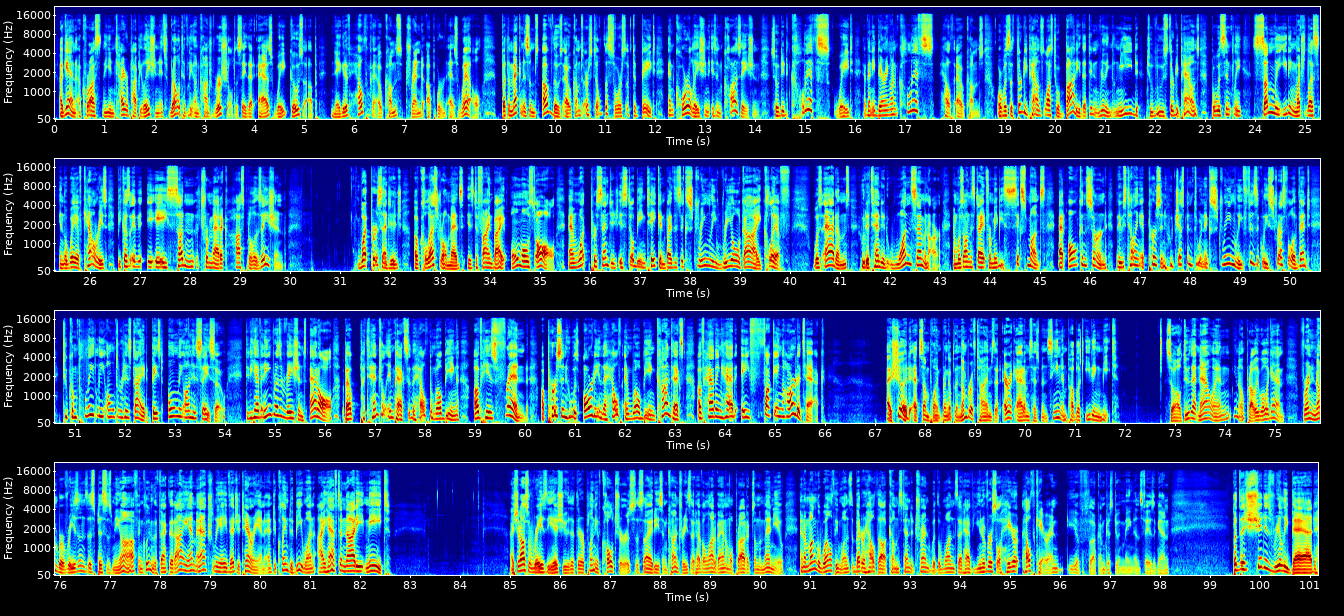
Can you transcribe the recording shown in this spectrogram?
Again, across the entire population, it's relatively uncontroversial to say that as weight goes up, negative health outcomes trend upward as well. But the mechanisms of those outcomes are still the source of debate, and correlation isn't causation. So, did Cliff's weight have any bearing on Cliff's health outcomes? Or was the 30 pounds lost to a body that didn't really need to lose 30 pounds, but was simply suddenly eating much less in the way of calories because of a sudden traumatic hospitalization? What percentage of cholesterol meds is defined by almost all, and what percentage is still being taken by this extremely real guy, Cliff? Was Adams, who'd attended one seminar and was on this diet for maybe six months, at all concerned that he was telling a person who'd just been through an extremely physically stressful event to completely alter his diet based only on his say so? Did he have any reservations at all about potential impacts to the health and well being of his friend, a person who was already in the health and well being context of having had a fucking heart attack? I should, at some point, bring up the number of times that Eric Adams has been seen in public eating meat. So I'll do that now and, you know, probably will again. For any number of reasons, this pisses me off, including the fact that I am actually a vegetarian, and to claim to be one, I have to not eat meat. I should also raise the issue that there are plenty of cultures, societies, and countries that have a lot of animal products on the menu, and among the wealthy ones, the better health outcomes tend to trend with the ones that have universal health care. And yeah, fuck, I'm just doing maintenance phase again. But the shit is really bad.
